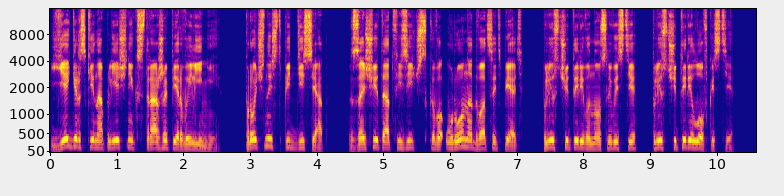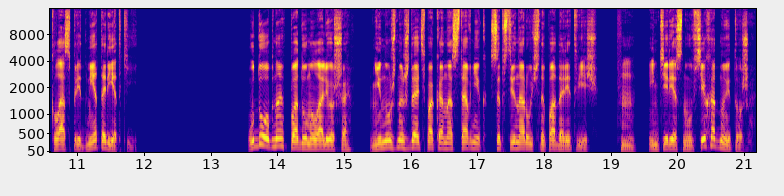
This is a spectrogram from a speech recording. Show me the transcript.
Егерский наплечник стража первой линии. Прочность 50. Защита от физического урона 25 плюс 4 выносливости, плюс 4 ловкости. Класс предмета редкий. «Удобно», — подумал Алёша. «Не нужно ждать, пока наставник собственноручно подарит вещь. Хм, интересно, у всех одно и то же?»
